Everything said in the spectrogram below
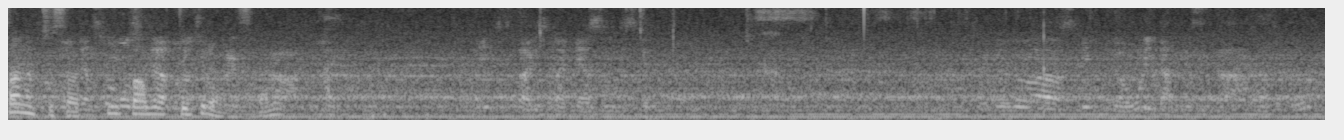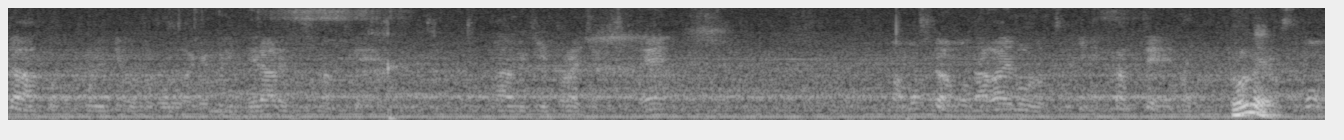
サンチェスはキーパーもできるんですかねいくつかありそうな気がするんですけど、先ほどはスキップが降りたんですが、降りた後の攻撃のところが逆に出られてしまって、あのキー取られちゃいましたね。まあ、もしくはもう長いボールを次に使って、ロメロも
